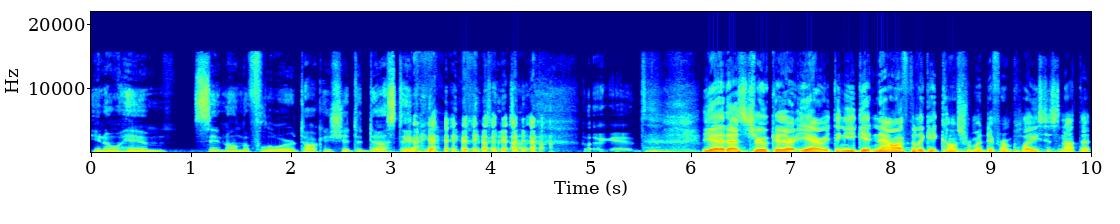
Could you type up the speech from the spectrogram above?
you know, him sitting on the floor talking shit to Dustin. yeah, yeah, yeah, yeah, yeah. Yeah, that's true. Because yeah, everything you get now, I feel like it comes from a different place. It's not the,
